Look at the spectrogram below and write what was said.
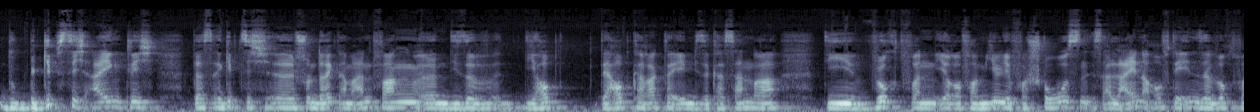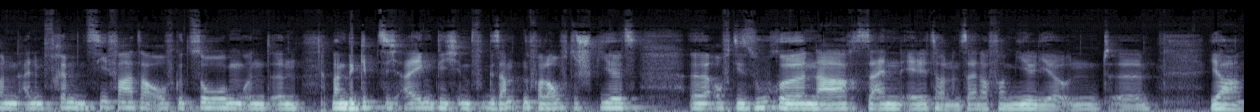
du begibst dich eigentlich, das ergibt sich äh, schon direkt am Anfang, äh, diese, die Haupt, der Hauptcharakter eben, diese Cassandra, die wird von ihrer Familie verstoßen, ist alleine auf der Insel, wird von einem fremden Ziehvater aufgezogen und ähm, man begibt sich eigentlich im gesamten Verlauf des Spiels äh, auf die Suche nach seinen Eltern und seiner Familie und äh, ja,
